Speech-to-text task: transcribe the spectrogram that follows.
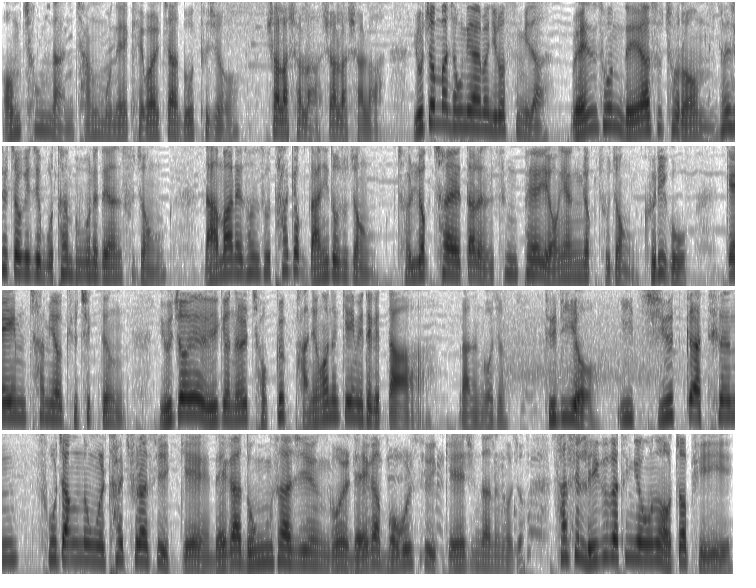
엄청난 장문의 개발자 노트죠. 샬라샬라 샬라샬라. 요점만 정리하면 이렇습니다 왼손 내야수처럼 현실적이지 못한 부분에 대한 수정 나만의 선수 타격 난이도 조정, 전력차에 따른 승패 영향력 조정, 그리고 게임 참여 규칙 등 유저의 의견을 적극 반영하는 게임이 되겠다 라는 거죠. 드디어 이 지읒 같은 소장농을 탈출할 수 있게 내가 농사 지은 걸 내가 먹을 수 있게 해준다는 거죠. 사실 리그 같은 경우는 어차피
